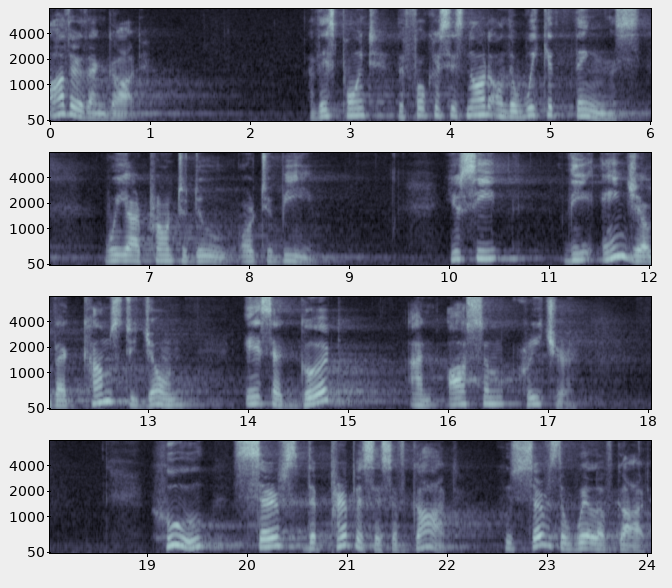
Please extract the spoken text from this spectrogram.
other than God. At this point, the focus is not on the wicked things we are prone to do or to be you see, the angel that comes to John is a good and awesome creature who serves the purposes of God, who serves the will of God.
